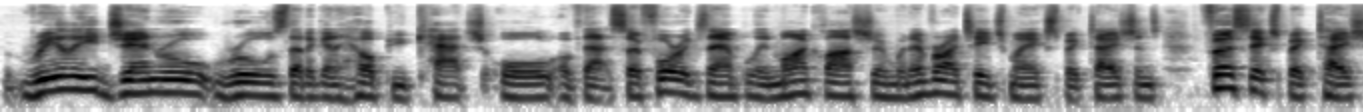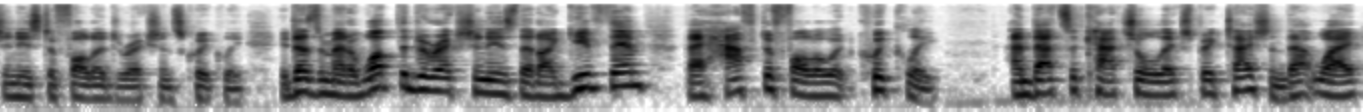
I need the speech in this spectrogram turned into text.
really general rules that are going to help you catch all of that. So for example, in my classroom, whenever I teach my expectations, first expectation is to follow directions quickly. It doesn't matter what the direction is that I give them, they have to follow it quickly. And that's a catch all expectation. That way,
